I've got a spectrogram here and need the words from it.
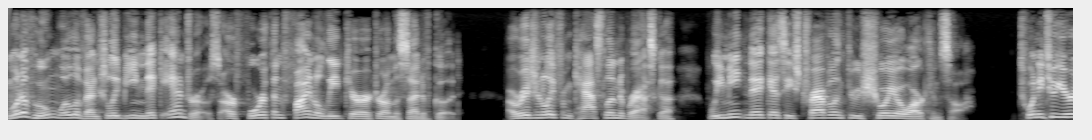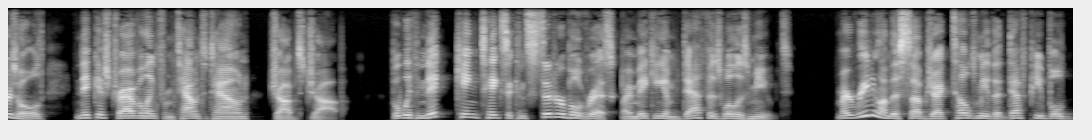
One of whom will eventually be Nick Andros, our fourth and final lead character on the side of good. Originally from Castlin, Nebraska, we meet Nick as he's traveling through Shoyo, Arkansas. 22 years old, Nick is traveling from town to town, job to job. But with Nick, King takes a considerable risk by making him deaf as well as mute. My reading on this subject tells me that deaf people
